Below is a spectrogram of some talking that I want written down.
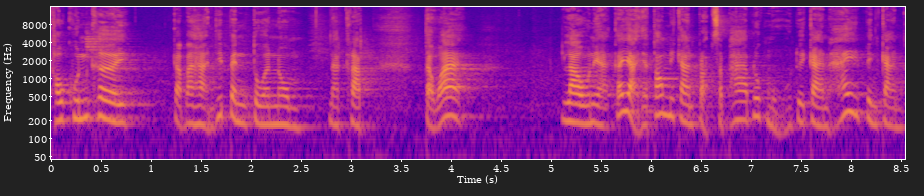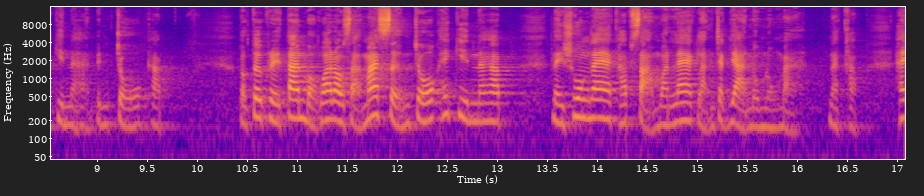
เขาคุ้นเคยกับอาหารที่เป็นตัวนมนะครับ แต่ว่าเราเนี่ยก็อยากจะต้องมีการปรับสภาพลูกหมู โดยการให้เป็นการกินอาหารเป็นโจ๊กครับ ดรเครตันบอกว่าเราสามารถเสริมโจ๊กให้กินนะครับ ในช่วงแรกครับ 3 วันแรกหลังจากหย่านมลงมา นะครับ ให้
